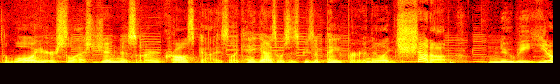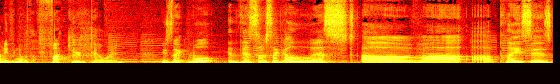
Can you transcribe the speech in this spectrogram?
the lawyer slash gymnast Iron Cross guy, is like, "Hey guys, what's this piece of paper?" And they're like, "Shut up, newbie! You don't even know what the fuck you're doing." He's like, well, this looks like a list of uh, uh, places,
